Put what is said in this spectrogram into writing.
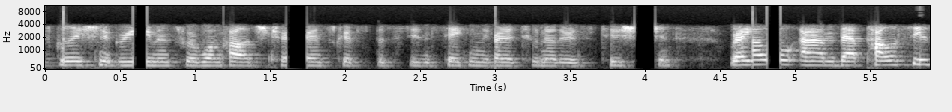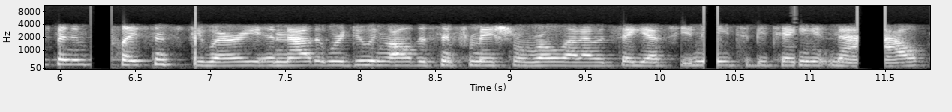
school agreements where one college transcripts but students taking the credit to another institution. Right now, um, that policy has been in place since February, and now that we're doing all this informational rollout, I would say, yes, you need to be taking it now.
